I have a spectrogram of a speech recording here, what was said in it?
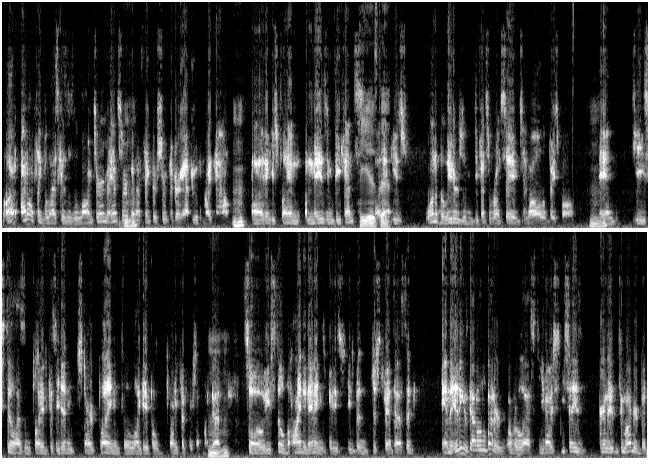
Well, I, I don't think Velazquez is a long term answer, mm-hmm. but I think they're certainly very happy with him right now. Mm-hmm. Uh, I think he's playing amazing defense. He is I that. he's one of the leaders in defensive run saves in all of baseball, mm-hmm. and he still hasn't played because he didn't start playing until like April 25th or something like mm-hmm. that. So he's still behind in innings, but he's he's been just fantastic. And the hitting has gotten a little better over the last. You know, you say he's currently hitting 200, but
